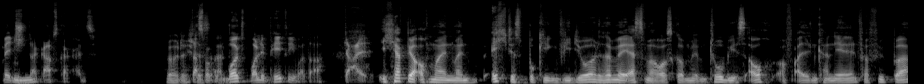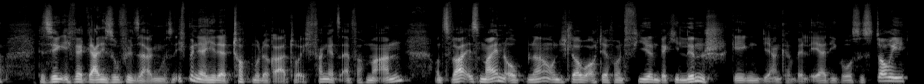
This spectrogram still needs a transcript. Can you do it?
Mensch, Mhm. da gab es gar keins. Hört euch Das das, war an. Wolle Petri war da. Geil. Ich habe ja auch mein, mein echtes Booking-Video, das haben wir erstmal rausgekommen mit dem Tobi, ist auch auf allen Kanälen verfügbar. Deswegen, ich werde gar nicht so viel sagen müssen. Ich bin ja hier der Top-Moderator. Ich fange jetzt einfach mal an. Und zwar ist mein Opener und ich glaube auch der von vielen Becky Lynch gegen Bianca Belair die große Story.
